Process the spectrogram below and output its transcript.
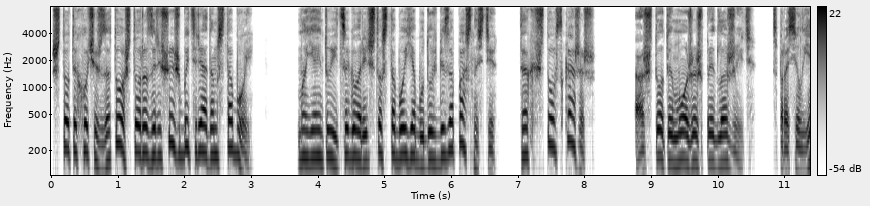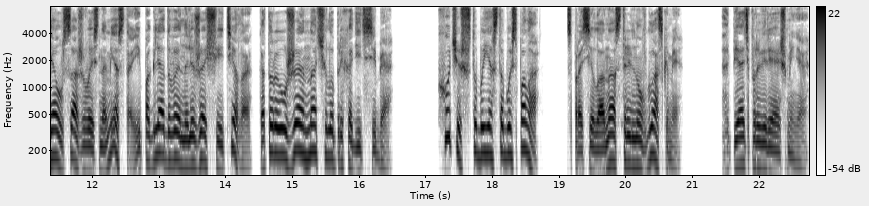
что ты хочешь за то, что разрешишь быть рядом с тобой. Моя интуиция говорит, что с тобой я буду в безопасности. Так что скажешь?» «А что ты можешь предложить?» — спросил я, усаживаясь на место и поглядывая на лежащее тело, которое уже начало приходить в себя. «Хочешь, чтобы я с тобой спала?» — спросила она, стрельнув глазками. Опять проверяешь меня.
